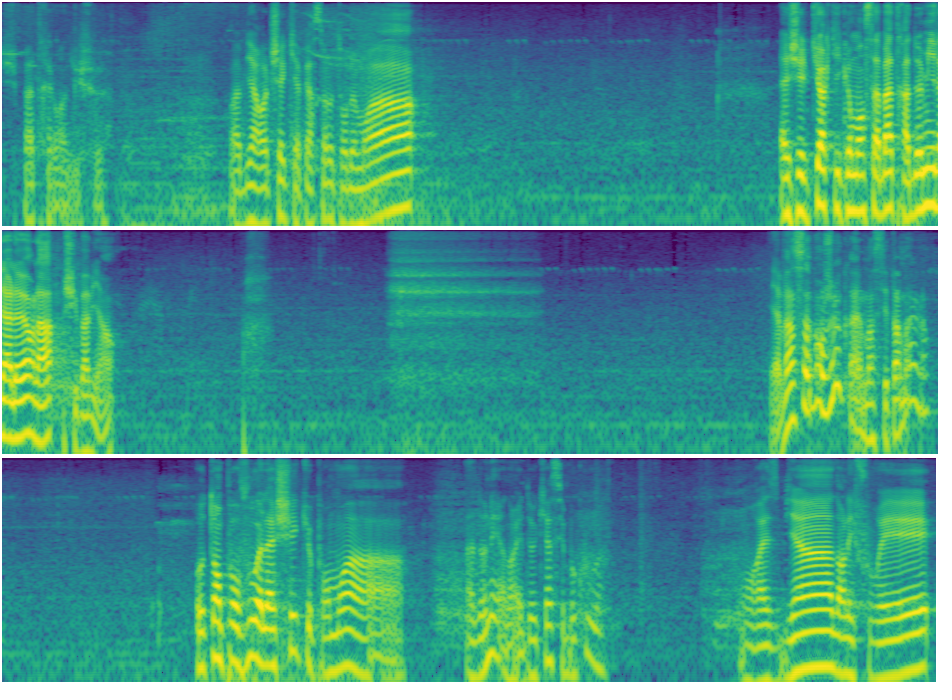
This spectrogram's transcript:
Je suis pas très loin du feu. On va bien recheck qu'il n'y a personne autour de moi. Eh, j'ai le cœur qui commence à battre à 2000 à l'heure là. Je suis pas bien. Il y a 20 subs en jeu quand même, hein. c'est pas mal. Hein. Autant pour vous à lâcher que pour moi à, donner. Hein. Dans les deux cas, c'est beaucoup. On reste bien dans les fourrés.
